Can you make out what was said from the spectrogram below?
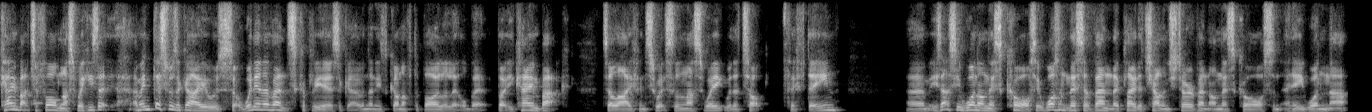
came back to form last week. He's, I mean, this was a guy who was sort of winning events a couple of years ago, and then he's gone off the boil a little bit. But he came back to life in Switzerland last week with a top fifteen. Um, he's actually won on this course. It wasn't this event. They played a Challenge Tour event on this course, and, and he won that.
